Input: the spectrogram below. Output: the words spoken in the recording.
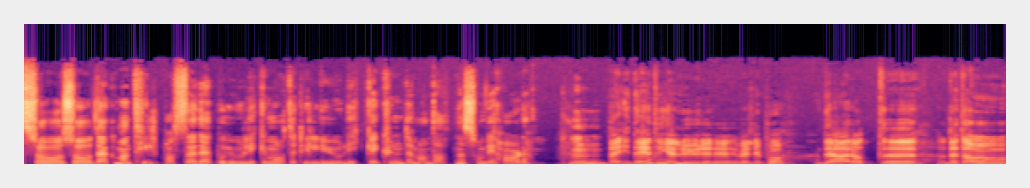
så, så, der kan man tilpasse det på ulike måter til de ulike kundemandatene som vi har. Da. Mm. Det, det er en ting jeg lurer veldig på det er at uh, Dette har jo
